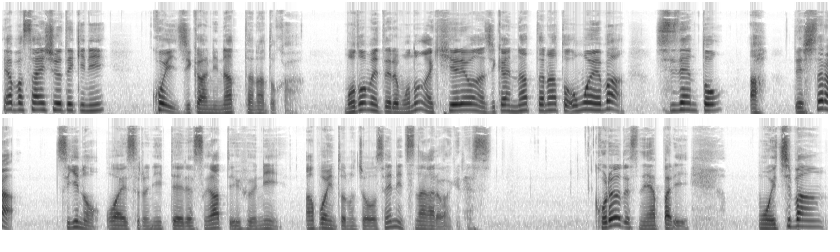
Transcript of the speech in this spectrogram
やっぱ最終的に濃い時間になったなとか、求めてるものが聞けるような時間になったなと思えば、自然と、あ、でしたら、次のお会いする日程ですが、っていう風に、アポイントの調整につながるわけです。これをですね、やっぱり、もう一番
